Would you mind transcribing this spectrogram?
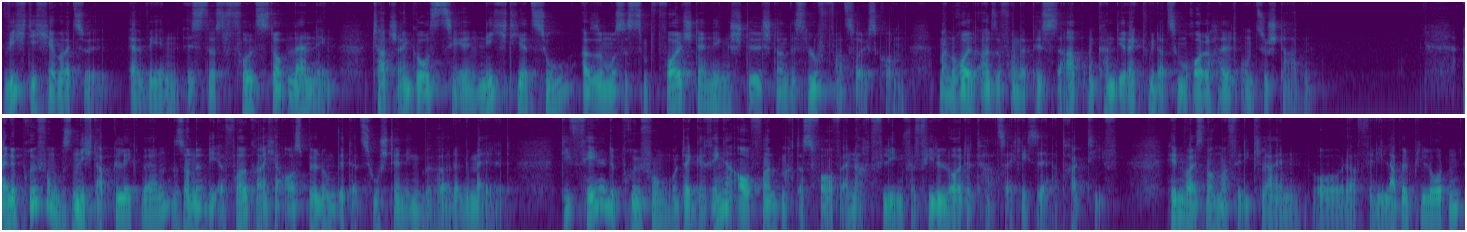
Wichtig hierbei zu erwähnen ist das Full-Stop Landing. Touch and Goes zählen nicht hierzu, also muss es zum vollständigen Stillstand des Luftfahrzeugs kommen. Man rollt also von der Piste ab und kann direkt wieder zum Rollhalt, um zu starten. Eine Prüfung muss nicht abgelegt werden, sondern die erfolgreiche Ausbildung wird der zuständigen Behörde gemeldet. Die fehlende Prüfung und der geringe Aufwand macht das VfR-Nachtfliegen für viele Leute tatsächlich sehr attraktiv. Hinweis nochmal für die kleinen oder für die Lappelpiloten.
